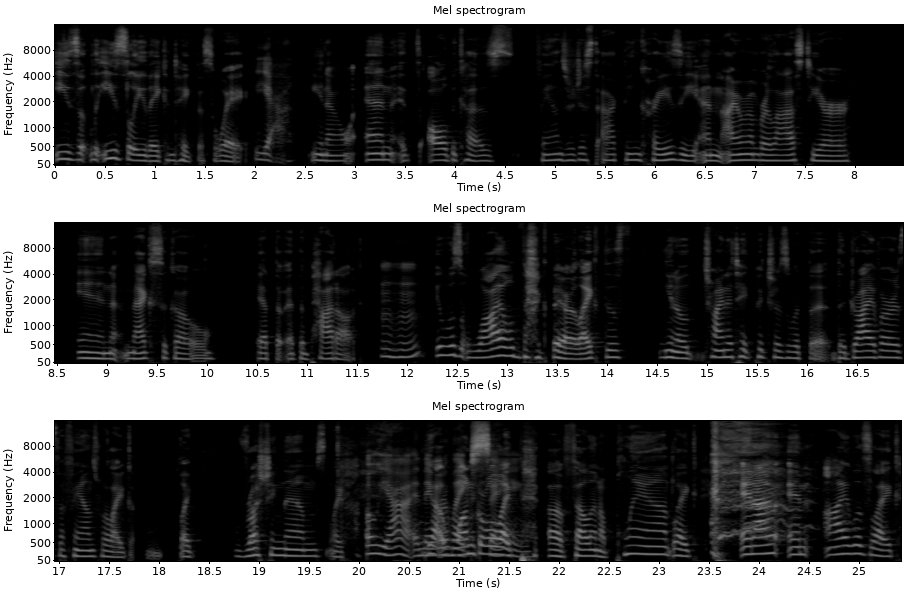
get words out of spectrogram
easily easily they can take this away, yeah. you know. And it's all because fans are just acting crazy. And I remember last year in Mexico at the at the paddock Mm-hmm. it was wild back there like this you know trying to take pictures with the the drivers the fans were like like rushing them like Oh yeah, and they yeah were like one girl saying, like uh, fell in a plant like and i and i was like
